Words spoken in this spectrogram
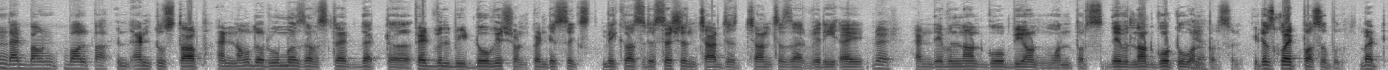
in that bound ballpark. and, and to stop. And now the rumors have spread that uh, Fed will be dovish on 26th because recession charges chances are very high. Right. And they will not go beyond one percent. They will not go to one It is quite possible. But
